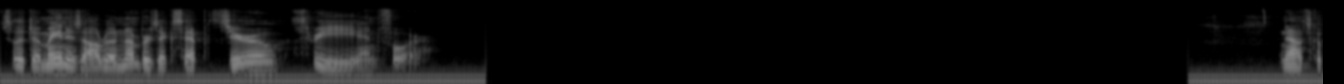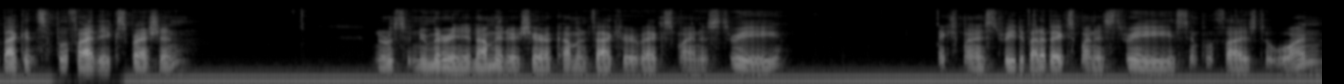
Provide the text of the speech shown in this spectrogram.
So the domain is all real numbers except 0, 3, and 4. Now let's go back and simplify the expression. Notice the numerator and denominator share a common factor of x minus 3. x minus 3 divided by x minus 3 simplifies to 1.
